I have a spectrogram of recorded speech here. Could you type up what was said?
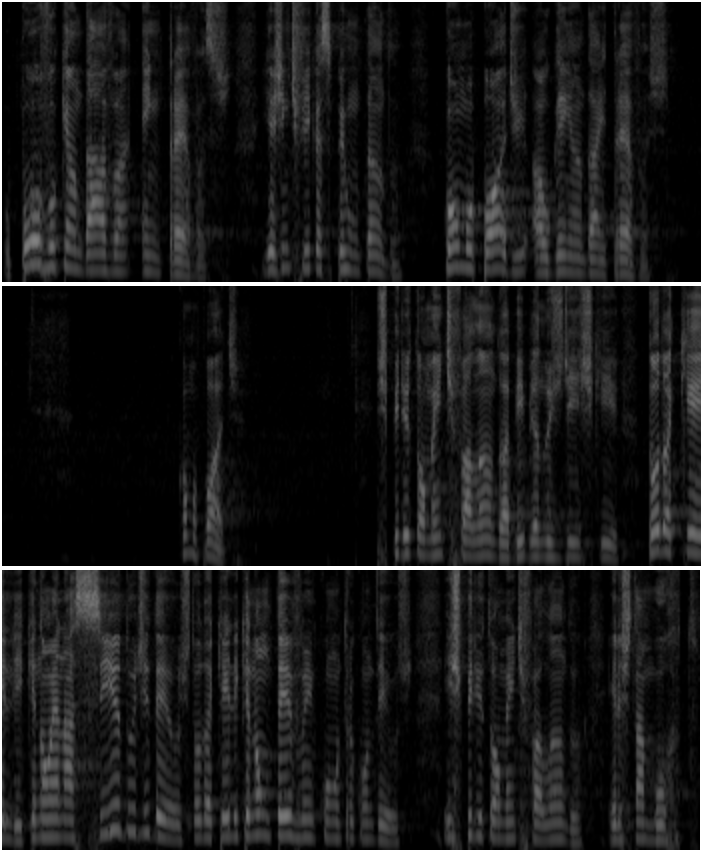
O povo que andava em trevas. E a gente fica se perguntando: como pode alguém andar em trevas? Como pode? Espiritualmente falando, a Bíblia nos diz que todo aquele que não é nascido de Deus, todo aquele que não teve um encontro com Deus, espiritualmente falando, ele está morto.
